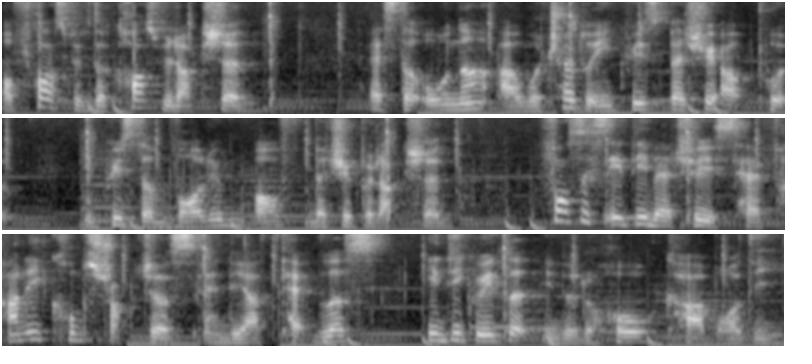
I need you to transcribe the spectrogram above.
Of course, with the cost reduction, as the owner, I will try to increase battery output, increase the volume of battery production. 4680 batteries have honeycomb structures and they are tabless, integrated into the whole car body.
